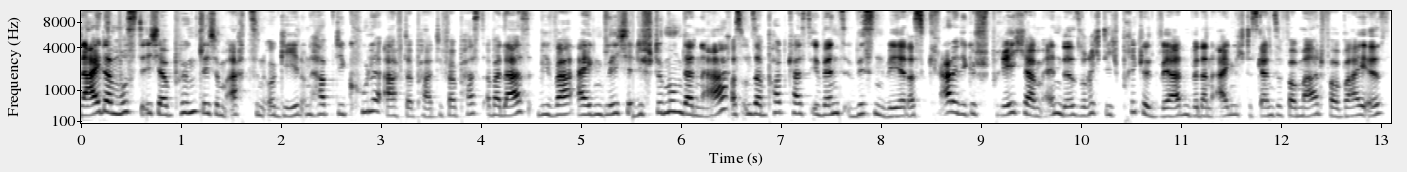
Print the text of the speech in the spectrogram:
leider musste ich ja pünktlich um 18 Uhr gehen und habe die coole Afterparty verpasst. Aber Lars, wie war eigentlich die Stimmung danach? Aus unserem Podcast-Event wissen wir ja, dass gerade die Gespräche am Ende so richtig prickelt werden, wenn dann eigentlich das ganze Format vorbei ist.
